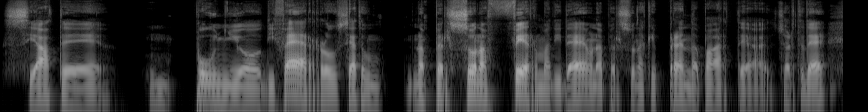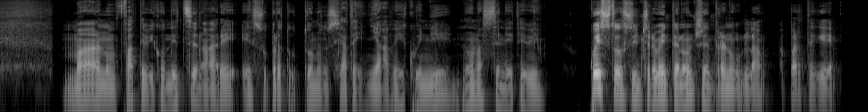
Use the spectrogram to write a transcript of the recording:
Siate un pugno di ferro, siate un, una persona ferma di idee, una persona che prenda parte a certe idee, ma non fatevi condizionare e soprattutto non siate ignavi, quindi non astenetevi. Questo sinceramente non c'entra nulla, a parte che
